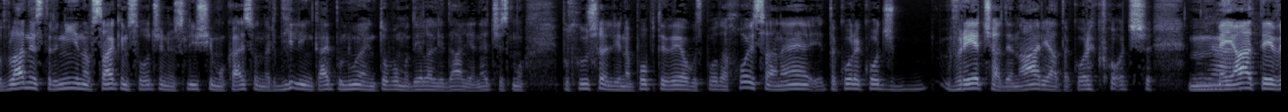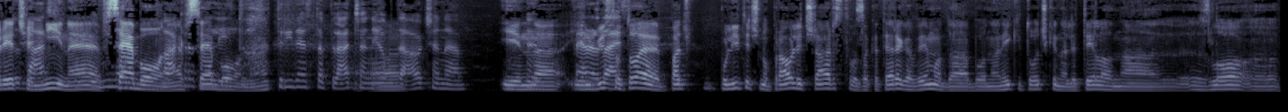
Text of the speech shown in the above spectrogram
od vladne strani na vsakem soočenju slišimo, kaj so naredili in kaj ponujajo, in to bomo delali dalje. Ne. Če smo poslušali na pop TV-u gospoda Hojsa, ne, tako rekoč vreča denarja, tako rekoč ja, meja te vreče ni, ne, vse bo, ne, vse bo. Ne. 13. plača neobdavčena. Uh, In, uh, in v bistvu to je pač politično pravličarstvo, za katerega vemo, da bo na neki točki naletelo na eh, zelo uh,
